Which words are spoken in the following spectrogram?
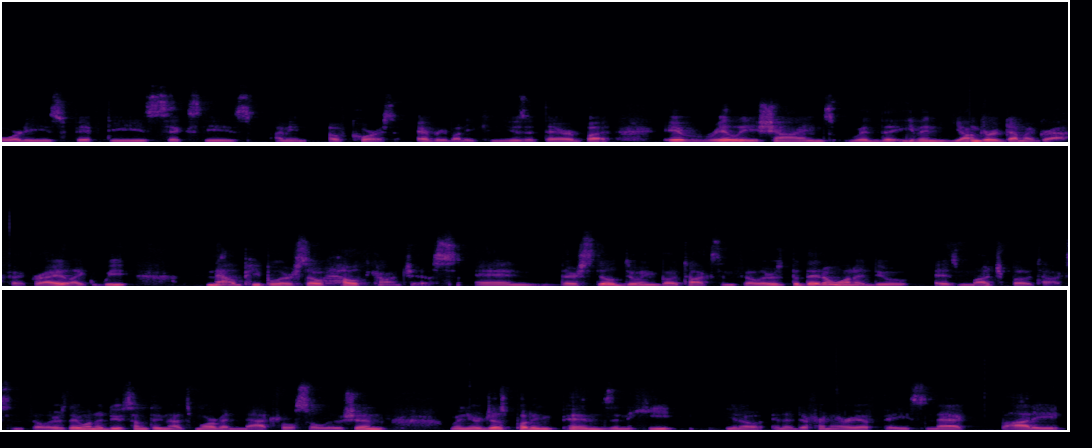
40s, 50s, 60s. I mean, of course, everybody can use it there, but it really shines with the even younger demographic, right? Like we now people are so health conscious and they're still doing botox and fillers but they don't want to do as much botox and fillers they want to do something that's more of a natural solution when you're just putting pins and heat, you know, in a different area, face, neck, body,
